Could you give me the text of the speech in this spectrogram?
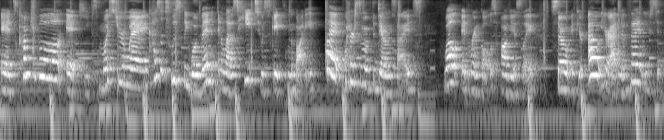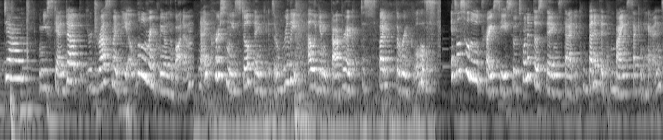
It's comfortable, it keeps moisture away. Because it's loosely woven, it allows heat to escape from the body. But what are some of the downsides? Well, it wrinkles, obviously. So if you're out, you're at an event, you sit down, when you stand up, your dress might be a little wrinkly on the bottom. And I personally still think it's a really elegant fabric despite the wrinkles. It's also a little pricey, so it's one of those things that you can benefit from buying secondhand.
